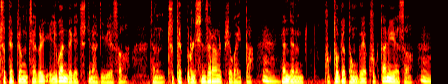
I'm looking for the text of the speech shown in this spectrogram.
주택 정책을 일관되게 추진하기 위해서 저는 주택부를 신설할 필요가 있다. 음. 현재는 국토교통부의 국단위에서 음.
